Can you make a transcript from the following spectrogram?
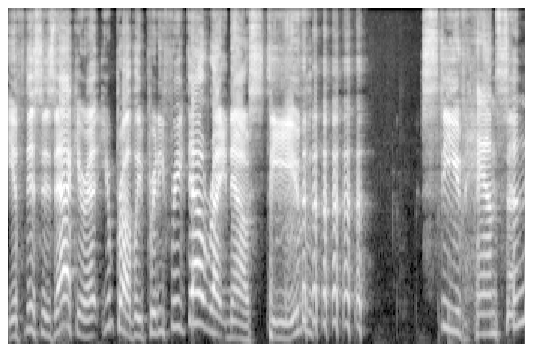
If this is accurate, you're probably pretty freaked out right now, Steve. Steve Hansen.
